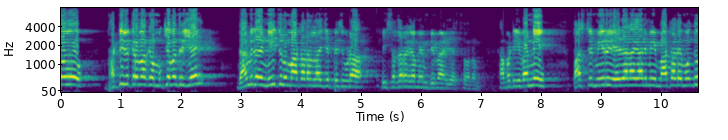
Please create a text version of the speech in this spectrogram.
నువ్వు భట్టి విక్రమార్క ముఖ్యమంత్రి ఏ దాని మీద నీతులు మాట్లాడాలని చెప్పేసి కూడా ఈ సదరంగా మేము డిమాండ్ చేస్తూ ఉన్నాం. కాబట్టి ఇవన్నీ ఫస్ట్ మీరు ఏదైనా కానీ మీరు మాట్లాడే ముందు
